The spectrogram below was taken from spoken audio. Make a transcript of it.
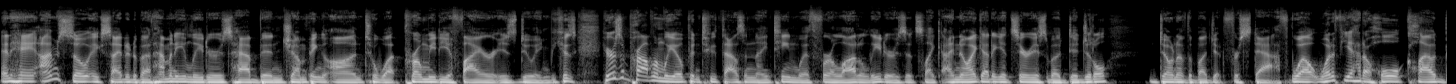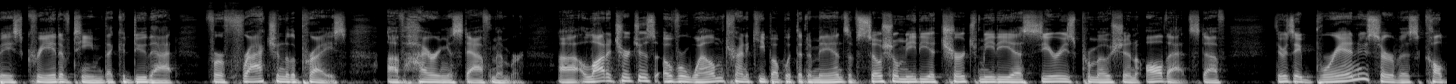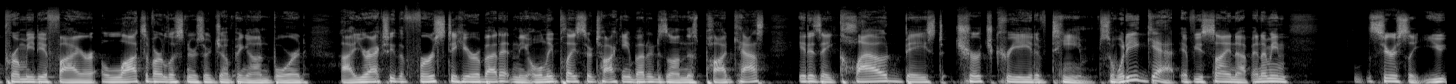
And hey, I'm so excited about how many leaders have been jumping on to what Pro Media Fire is doing. Because here's a problem we opened 2019 with for a lot of leaders. It's like, I know I got to get serious about digital, don't have the budget for staff. Well, what if you had a whole cloud based creative team that could do that for a fraction of the price of hiring a staff member? Uh, a lot of churches overwhelmed trying to keep up with the demands of social media, church media, series promotion, all that stuff. There's a brand new service called Pro Media Fire. Lots of our listeners are jumping on board. Uh, you're actually the first to hear about it, and the only place they're talking about it is on this podcast. It is a cloud based church creative team. So, what do you get if you sign up? And I mean, seriously, you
